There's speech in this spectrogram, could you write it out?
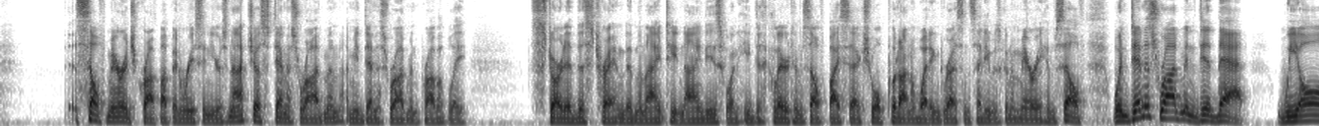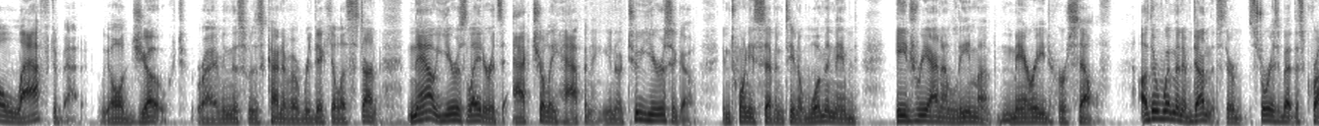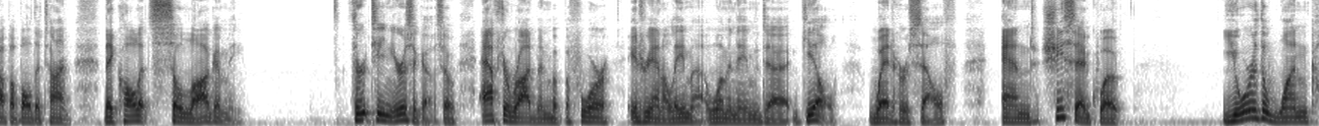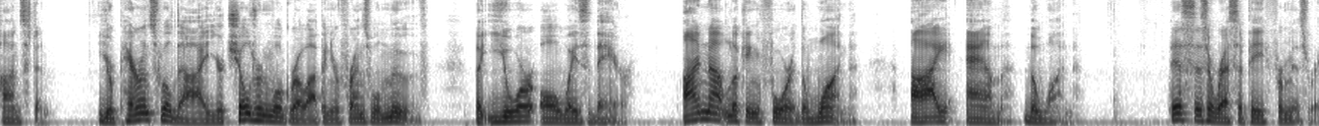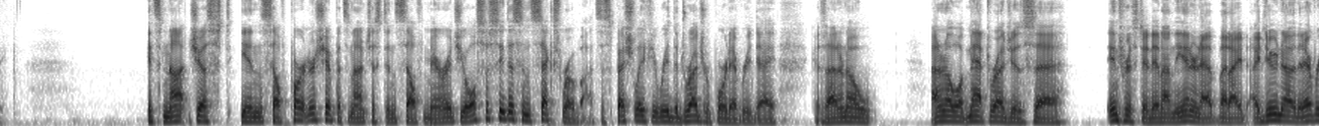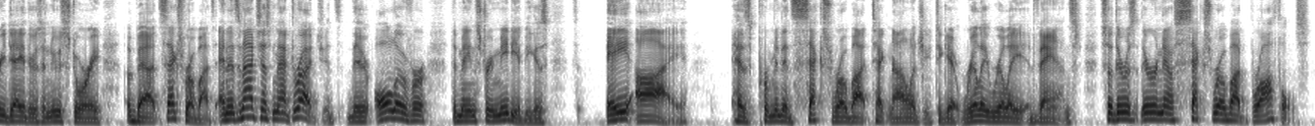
self marriage crop up in recent years, not just Dennis Rodman. I mean, Dennis Rodman probably started this trend in the 1990s when he declared himself bisexual, put on a wedding dress, and said he was going to marry himself. When Dennis Rodman did that, we all laughed about it. We all joked, right? I mean, this was kind of a ridiculous stunt. Now, years later, it's actually happening. You know, two years ago, in 2017, a woman named Adriana Lima married herself. Other women have done this. There are stories about this crop up all the time. They call it sologamy. 13 years ago, so after Rodman, but before Adriana Lima, a woman named uh, Gill wed herself, and she said, quote, You're the one constant. Your parents will die, your children will grow up, and your friends will move, but you're always there. I'm not looking for the one. I am the one. This is a recipe for misery. It's not just in self partnership, it's not just in self marriage. You also see this in sex robots, especially if you read the Drudge Report every day, because I don't know. I don't know what Matt Drudge is uh, interested in on the internet, but I, I, do know that every day there's a news story about sex robots. And it's not just Matt Drudge, it's, they're all over the mainstream media because AI has permitted sex robot technology to get really, really advanced. So there's, there are now sex robot brothels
